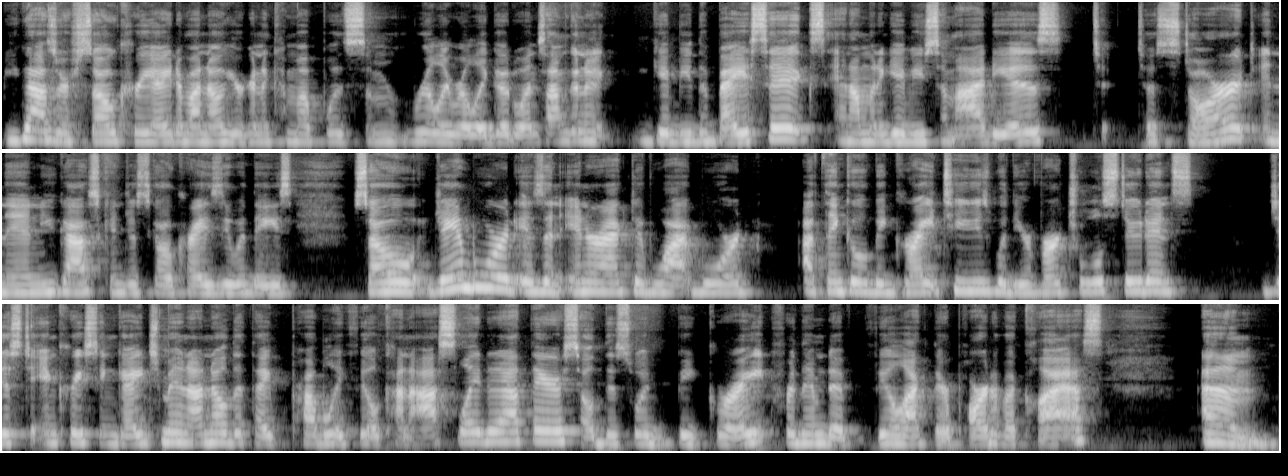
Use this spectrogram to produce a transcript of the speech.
you guys are so creative. I know you're going to come up with some really, really good ones. I'm going to give you the basics and I'm going to give you some ideas to, to start, and then you guys can just go crazy with these. So, Jamboard is an interactive whiteboard. I think it will be great to use with your virtual students just to increase engagement. I know that they probably feel kind of isolated out there, so this would be great for them to feel like they're part of a class. Um,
